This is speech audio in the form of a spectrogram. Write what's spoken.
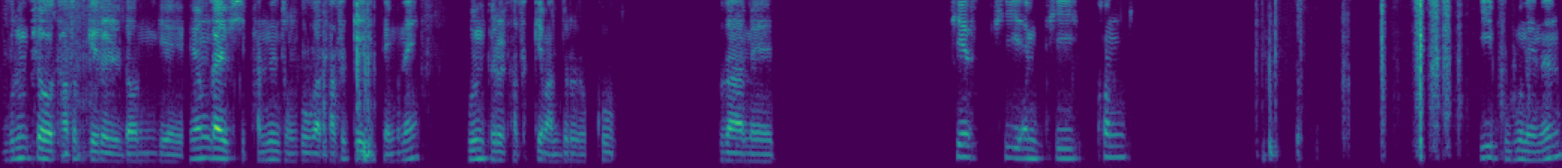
물음표 다섯 개를 넣은 게 회원가입 시 받는 정보가 다섯 개이기 때문에 물음표를 다섯 개 만들어줬고 그 다음에 pstmt con 이 부분에는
